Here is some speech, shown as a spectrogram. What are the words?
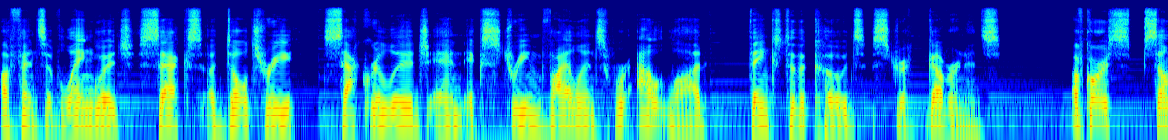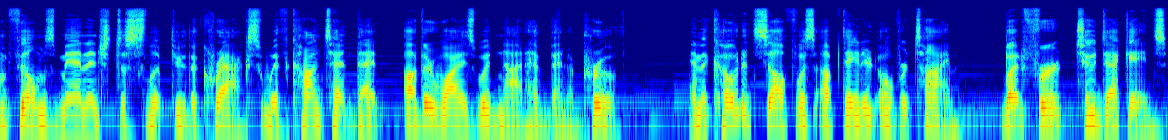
offensive language, sex, adultery, sacrilege, and extreme violence were outlawed thanks to the code's strict governance. Of course, some films managed to slip through the cracks with content that otherwise would not have been approved, and the code itself was updated over time. But for two decades,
